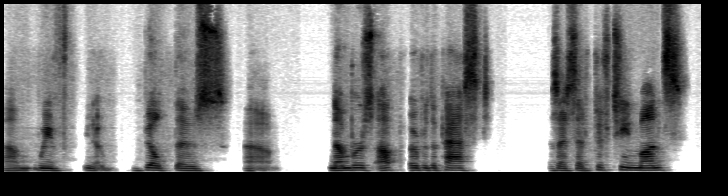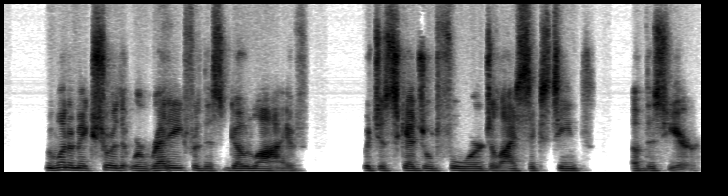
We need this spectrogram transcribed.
Um, we've you know built those uh, numbers up over the past, as I said, 15 months. We want to make sure that we're ready for this go live, which is scheduled for July 16th of this year.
